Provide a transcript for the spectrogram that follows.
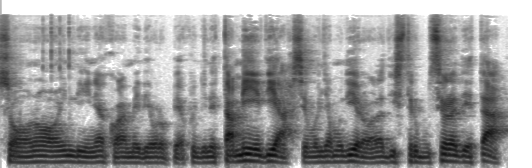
sono in linea con la media europea, quindi l'età media, se vogliamo dire, la distribuzione di età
